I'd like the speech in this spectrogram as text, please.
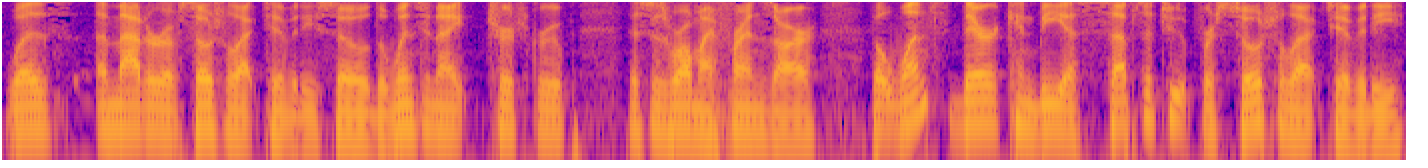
was a matter of social activity. So the Wednesday night church group, this is where all my friends are. But once there can be a substitute for social activity,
